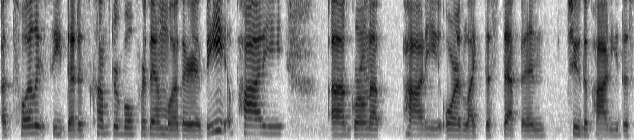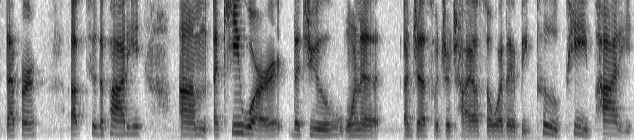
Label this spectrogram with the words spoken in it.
a toilet seat that is comfortable for them, whether it be a potty, a grown-up potty, or like the step in to the potty, the stepper up to the potty. Um, a key word that you want to adjust with your child. So whether it be poo, pee, potty,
